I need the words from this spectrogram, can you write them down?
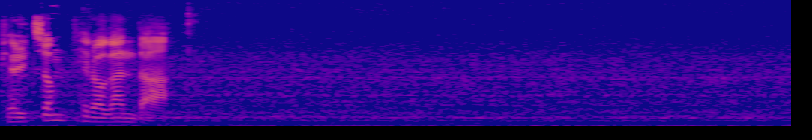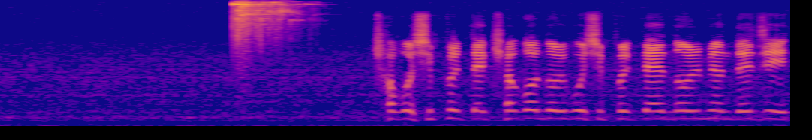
별점 테러 간다. 켜고 싶을 때 켜고 놀고 싶을 때 놀면 되지.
